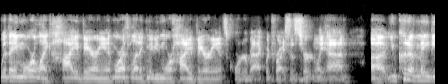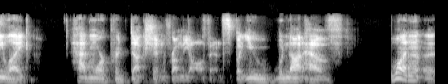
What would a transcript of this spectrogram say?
with a more like high variant, more athletic, maybe more high variance quarterback, which Rice has certainly had, uh, you could have maybe like had more production from the offense, but you would not have one. Uh,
